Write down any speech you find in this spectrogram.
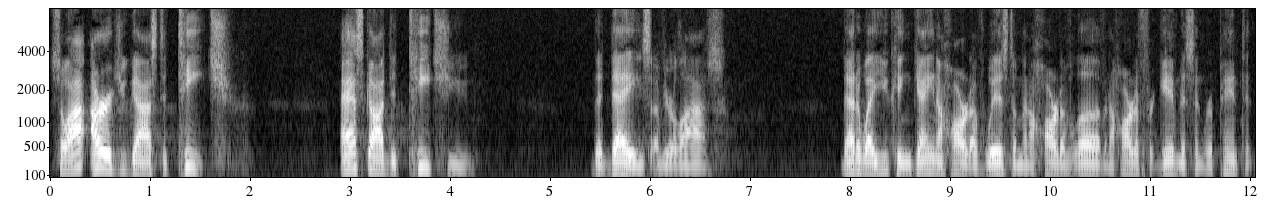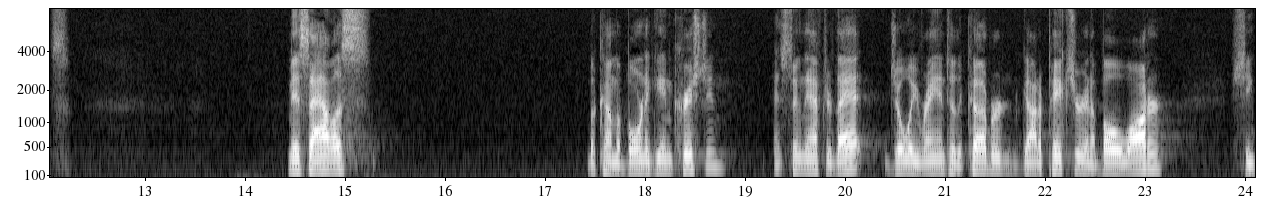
So I urge you guys to teach. Ask God to teach you the days of your lives. That way you can gain a heart of wisdom and a heart of love and a heart of forgiveness and repentance. Miss Alice become a born again Christian. And soon after that, Joey ran to the cupboard, got a picture and a bowl of water. She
